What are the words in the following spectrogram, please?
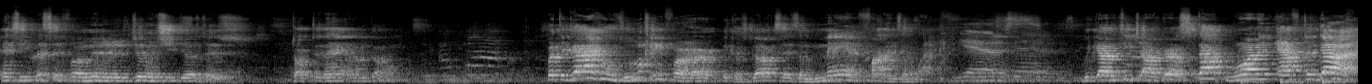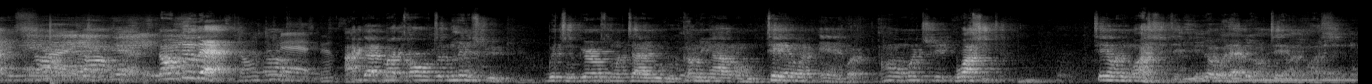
and she listens for a minute or two, and she does this. Talk to the hand, I'm gone. But the guy who's looking for her, because God says a man finds a wife. Yes. We got to teach our girls stop running after guys. Don't do that. Don't do that. I got my call to the ministry with some girls one time We were coming out on Taylor and Homewood Street, Washington. Taylor and Washington. You know what happened on Taylor and Washington.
